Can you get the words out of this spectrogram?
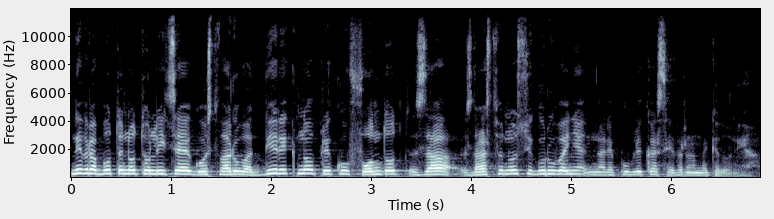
невработеното лице го остварува директно преку Фондот за здравствено осигурување на Република Северна Македонија.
